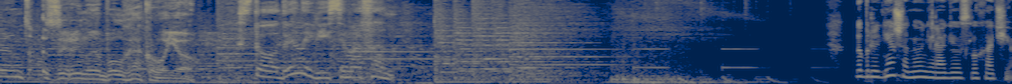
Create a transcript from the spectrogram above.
Акцент з Іриною Булгаковою. 101,8 FM. Доброго дня, шановні радіослухачі.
